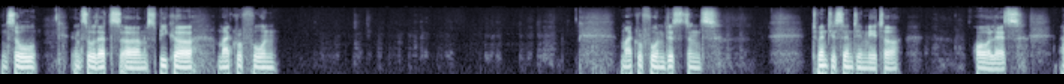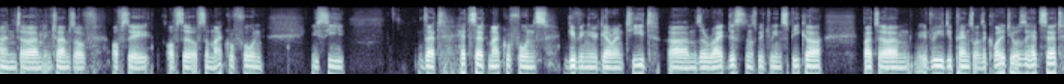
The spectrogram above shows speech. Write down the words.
And so and so that's um, speaker, microphone, microphone distance 20 centimeter or less. And um, in terms of, of the of the of the microphone, you see that headset microphones giving you guaranteed um, the right distance between speaker but um, it really depends on the quality of the headset.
